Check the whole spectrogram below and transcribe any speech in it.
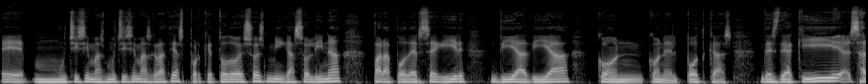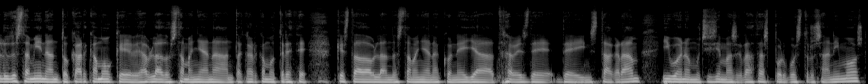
eh, muchísimas, muchísimas gracias porque todo eso es mi gasolina para poder seguir día a día con, con, el podcast. Desde aquí, saludos también a Anto Cárcamo, que he hablado esta mañana, Anto Cárcamo 13, que he estado hablando esta mañana con ella a través de, Instagram. Y bueno, muchísimas gracias por vuestros ánimos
